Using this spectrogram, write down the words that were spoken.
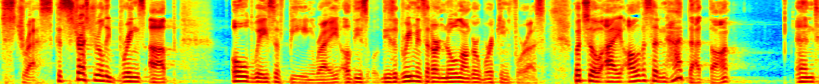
stress. Because stress really brings up old ways of being, right? Of these, these agreements that are no longer working for us. But so I all of a sudden had that thought. And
